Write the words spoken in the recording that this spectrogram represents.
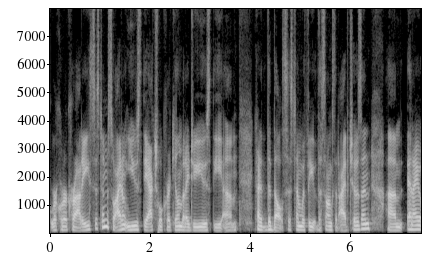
recorder karate system. So I don't use the actual curriculum, but I do use the um, kind of the belt system with the, the songs that I've chosen. Um, and I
